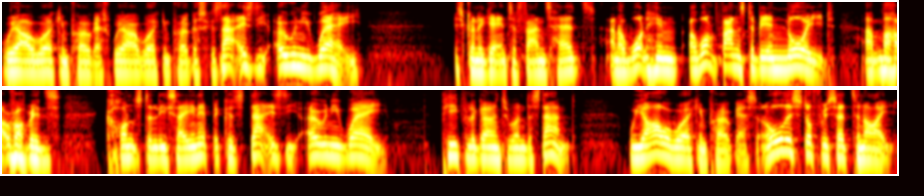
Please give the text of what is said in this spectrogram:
We are a work in progress. We are a work in progress because that is the only way it's going to get into fans' heads. And I want him, I want fans to be annoyed at Mark Robins constantly saying it because that is the only way people are going to understand. We are a work in progress, and all this stuff we said tonight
